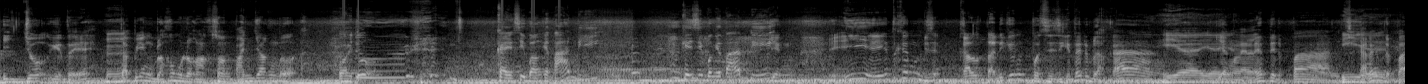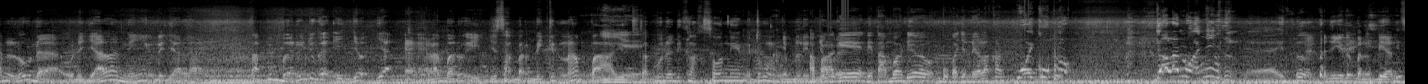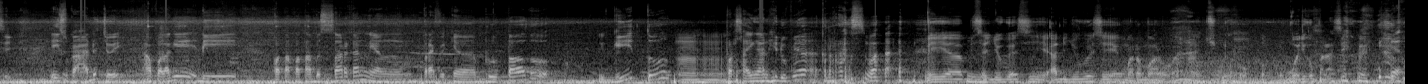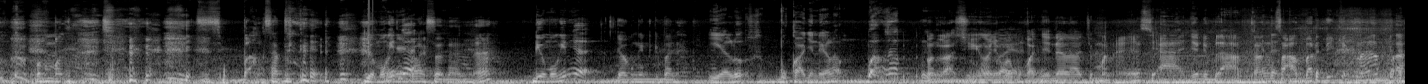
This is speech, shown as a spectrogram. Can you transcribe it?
hijau gitu ya. Hmm. Tapi yang belakang udah klakson panjang tuh. wah itu kayak si bangke tadi kayak si bangke tadi Yang iya itu kan bisa kalau tadi kan posisi kita di belakang. iya iya yang iya. lelet di depan. Iya. Sekarang di depan lu udah udah jalan nih, udah jalan. Tapi baru juga hijau, ya elah baru hijau sabar dikit kenapa? Iya. Gitu. Tapi udah diklaksonin itu nyebelin juga. apalagi ditambah dia buka jendela kan woi goblok jalan lu anjing ya itu Anjing itu berlebihan sih. Ih suka ada cuy Apalagi di kota-kota besar kan yang trafficnya brutal tuh gitu. Mhm. Persaingan hidupnya keras pak. Iya bisa juga sih, ada juga sih yang marah-marah. Ah, anjing gue juga pernah sih. Iya. Pemak si bangsat. Diomongin nggak? Diomongin nggak? Diomongin gimana? Iya lu buka jendela, bangsat. Enggak sih, enggak nyoba ya? buka jendela Cuman eh si aja di belakang Sabar dikit kenapa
